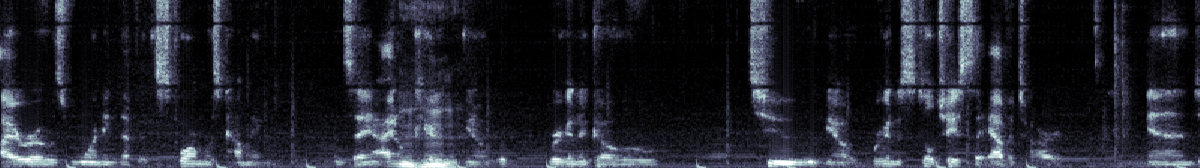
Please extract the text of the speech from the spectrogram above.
Iroh's warning that the storm was coming and saying, "I don't mm-hmm. care, you know, we're, we're going to go to, you know, we're going to still chase the Avatar." And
